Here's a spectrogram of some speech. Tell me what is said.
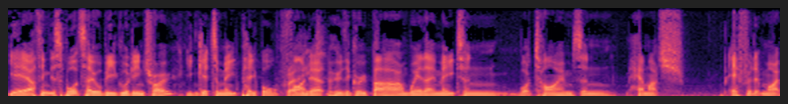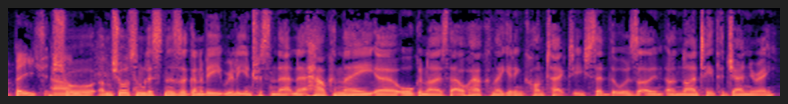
Yeah, I think the sports day will be a good intro. You can get to meet people, find out who the group are and where they meet and what times and how much effort it might be. I'm Um, sure, I'm sure some listeners are going to be really interested in that. Now, how can they uh, organise that, or how can they get in contact? You said that was on on 19th of January.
